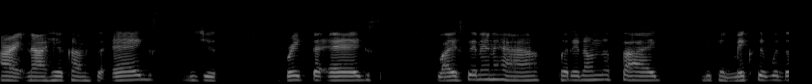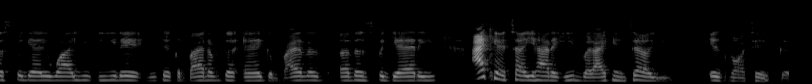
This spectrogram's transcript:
right, now here comes the eggs. You just break the eggs, slice it in half, put it on the side. You can mix it with the spaghetti while you eat it. You take a bite of the egg, a bite of the other spaghetti. I can't tell you how to eat, but I can tell you it's going to taste good.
